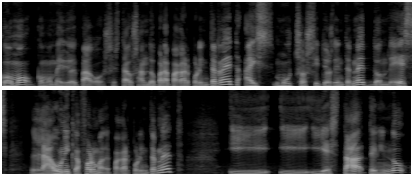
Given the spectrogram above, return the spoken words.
como como medio de pago. Se está usando para pagar por Internet. Hay muchos sitios de Internet donde es la única forma de pagar por Internet y, está teniendo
